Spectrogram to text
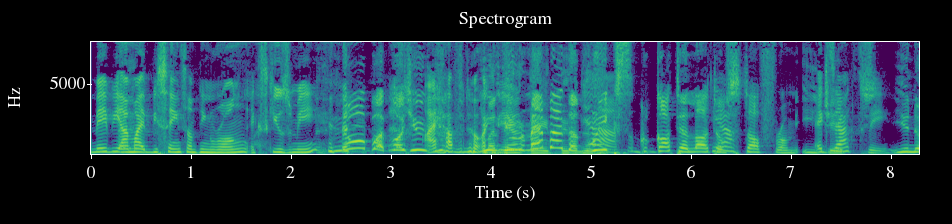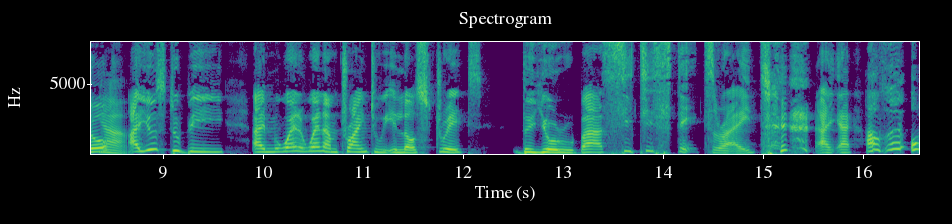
Maybe I might be saying something wrong. Excuse me. No, but, but you, I have no you, idea. You remember They- the they- Greeks g- got a lot Yeah. of stuff from Egypt. Exactly. You know, Yeah. I used to be, I'm, when, when I'm trying to illustrate the Yoruba city states, right? I, I, I was like, oh,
